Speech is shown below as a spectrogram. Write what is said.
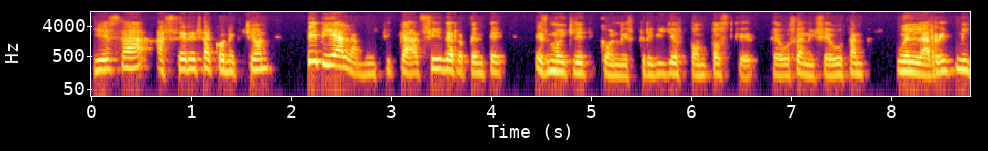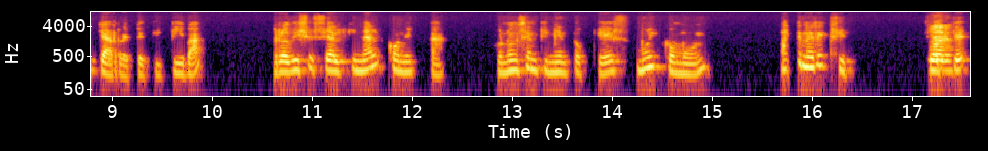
Y esa, hacer esa conexión vivía la música, así de repente es muy crítico en estribillos tontos que se usan y se usan, o en la rítmica repetitiva, pero dice, si al final conecta con un sentimiento que es muy común, va a tener éxito. Porque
